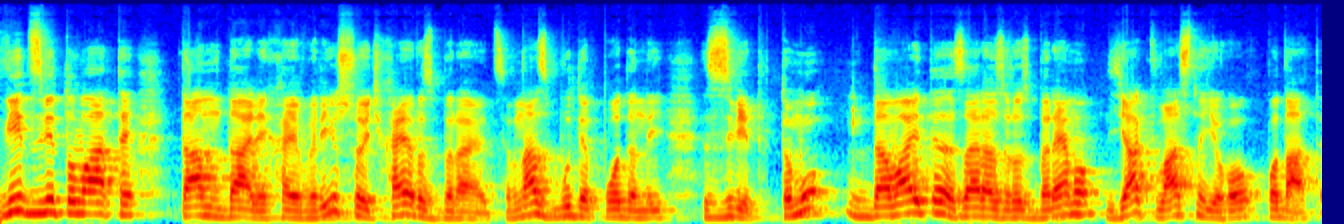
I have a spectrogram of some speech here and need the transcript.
відзвітувати. Там далі хай вирішують, хай розбираються. В нас буде поданий звіт. Тому давайте зараз розберемо, як власне його подати.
